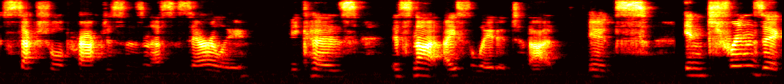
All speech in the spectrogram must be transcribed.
sexual practices necessarily, because it's not isolated to that. It's intrinsic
